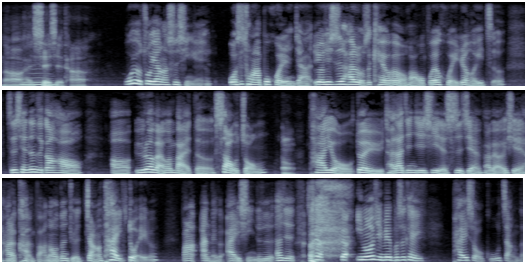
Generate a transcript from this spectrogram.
然后还谢谢他。嗯、我有做一样的事情诶、欸，我是从来不回人家，尤其是他如果是 KOL 的话，我不会回任何一则。只是前阵子刚好呃，娱乐百分百的少中，嗯，他有对于台大经济系的事件发表一些他的看法，然后我真的觉得讲的太对了，帮他按那个爱心，就是而且 这个的 emoji 里面不是可以。拍手鼓掌的，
